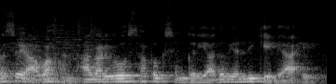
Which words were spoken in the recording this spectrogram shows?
असे आवाहन आगार व्यवस्थापक शंकर यादव यांनी केले आहे.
